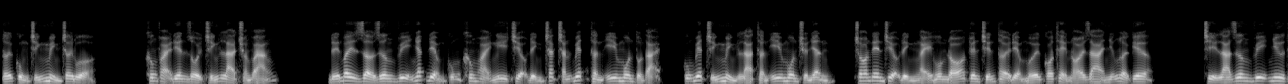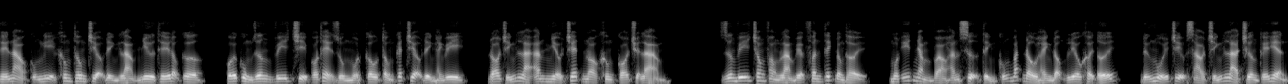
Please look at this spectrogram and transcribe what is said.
tới cùng chính mình chơi đùa. Không phải điên rồi chính là choáng váng. Đến bây giờ dương vĩ nhất điểm cũng không hoài nghi triệu đình chắc chắn biết thần y môn tồn tại, cũng biết chính mình là thần y môn truyền nhân, cho nên triệu đình ngày hôm đó tuyên chiến thời điểm mới có thể nói ra những lời kia. Chỉ là dương vĩ như thế nào cũng nghĩ không thông triệu đình làm như thế động cơ, cuối cùng dương vĩ chỉ có thể dùng một câu tổng kết triệu đình hành vi, đó chính là ăn nhiều chết no không có chuyện làm dương vĩ trong phòng làm việc phân tích đồng thời, một ít nhằm vào hắn sự tình cũng bắt đầu hành động liêu khởi tới, đứng núi chịu xào chính là trương kế hiển.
